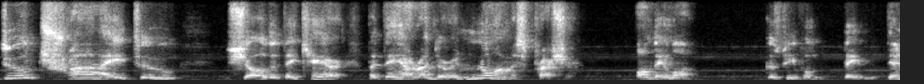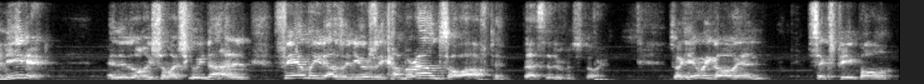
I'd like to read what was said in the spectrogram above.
do try to show that they care, but they are under enormous pressure all day long because people they they're needed and there's only so much can be done and family doesn't usually come around so often. That's a different story. So here we go in six people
